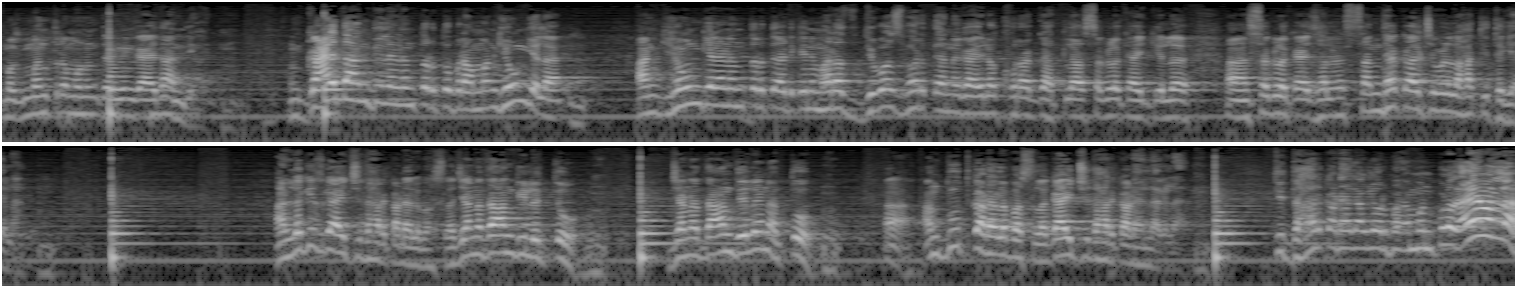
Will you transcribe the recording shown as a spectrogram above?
मग मंत्र म्हणून त्यांनी गाय दान दिलं. गाय दान दिल्यानंतर तो ब्राह्मण घेऊन गेला. आणि घेऊन गेल्यानंतर त्या ठिकाणी महाराज दिवसभर त्यानं गायला खुराक घातला सगळं काय केलं सगळं काय झालं संध्याकाळच्या वेळेला हा तिथे गेला. आणि लगेच गायची धार काढायला बसला. ज्यानं दान दिलं तो. ज्यानं दान दिलं ना तो. हा, आणि दूध काढायला बसला गायची धार काढायला लागला. ती धार काढायला लागल्यावर ब्राह्मण पळत आहे म्हणला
